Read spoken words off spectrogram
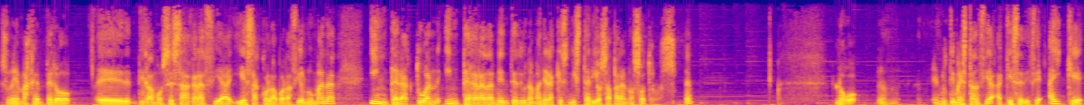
Es una imagen, pero eh, digamos, esa gracia y esa colaboración humana interactúan integradamente de una manera que es misteriosa para nosotros. ¿eh? Luego, en última instancia, aquí se dice, hay que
